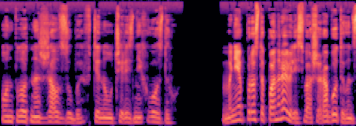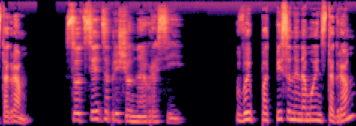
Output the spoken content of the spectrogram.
Он плотно сжал зубы, втянул через них воздух. «Мне просто понравились ваши работы в Инстаграм». «Соцсеть, запрещенная в России». «Вы подписаны на мой Инстаграм?»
